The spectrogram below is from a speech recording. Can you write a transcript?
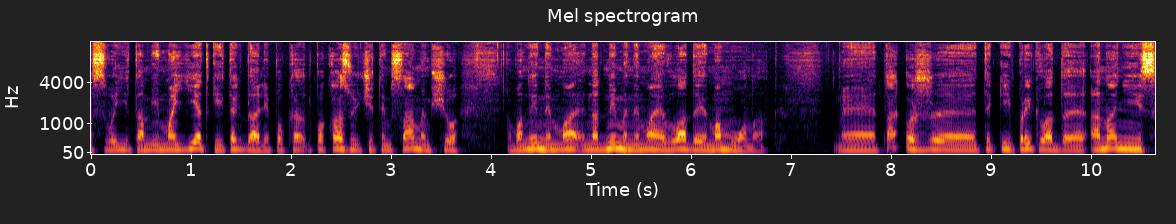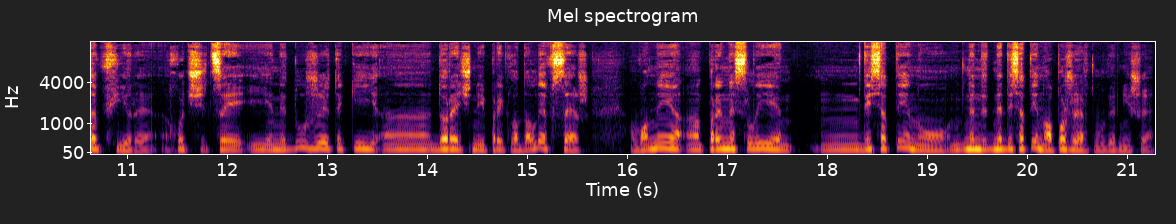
свої там і маєтки, і так далі, показуючи тим самим, що вони нема, над ними немає влади Мамона. Е, Також е, такий приклад е, Ананії Сапфіри, хоч це і не дуже такий доречний приклад, але все ж вони принесли десятину, не, десятину, а пожертву, вірніше,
